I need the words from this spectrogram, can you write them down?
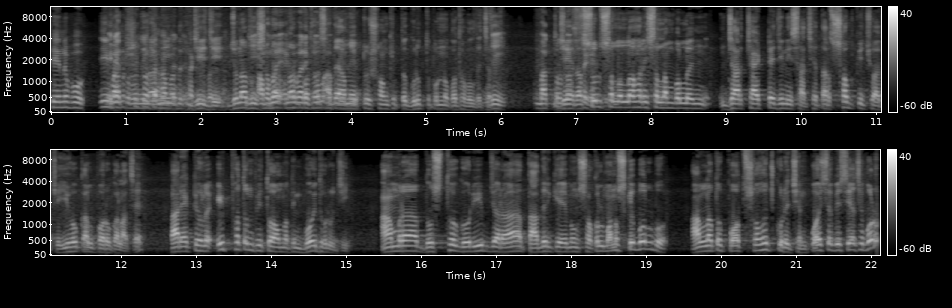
খেয়ে নেব। এই মানসিকতা আমাদের জি জি। জনাব সাথে আমি একটু সংক্ষিপ্ত গুরুত্বপূর্ণ কথা বলতে চাই। জি মাত্র যে রাসুল। সাল্লাহ আলি সাল্লাম বললেন যার চারটে জিনিস আছে তার সব কিছু আছে ইহকাল পরকাল আছে তার একটি হলো ইফতন ফিত অমতিন বৈধ রুচি আমরা দুস্থ গরিব যারা তাদেরকে এবং সকল মানুষকে বলব আল্লাহ তো পথ সহজ করেছেন পয়সা বেশি আছে বড়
